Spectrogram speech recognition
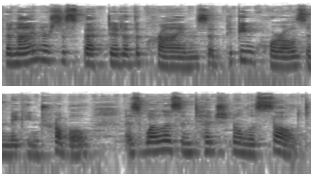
The nine are suspected of the crimes of picking quarrels and making trouble, as well as intentional assault,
